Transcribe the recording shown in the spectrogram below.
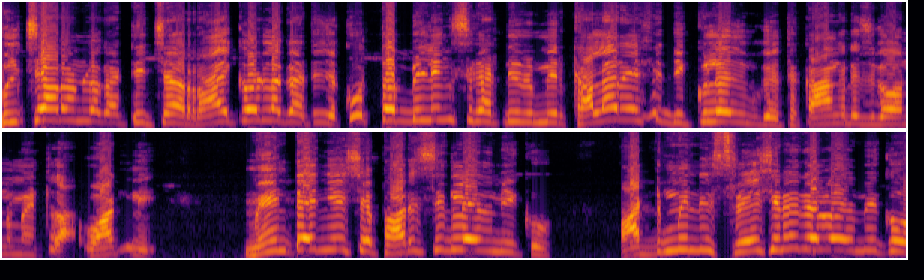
కుల్చారంలో కట్టించారు. రాయకోడలో కట్టించారు. కొత్త బిల్డింగ్స్ కట్టినారు మీరు కలర్ వేసి దిక్కులేదు కాంగ్రెస్ గవర్నమెంట్లో వాటిని. మెయింటైన్ చేసే పరిస్థితి లేదు మీకు. అడ్మినిస్ట్రేషనే తెలియదు మీకు.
